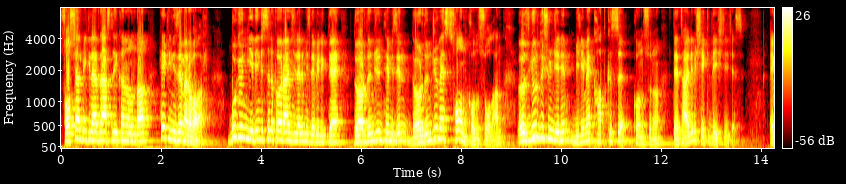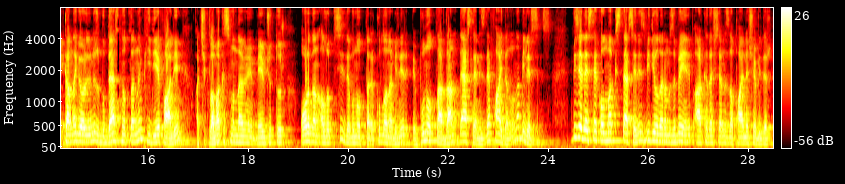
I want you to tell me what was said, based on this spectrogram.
Sosyal Bilgiler Dersliği kanalından hepinize merhabalar. Bugün 7. sınıf öğrencilerimizle birlikte 4. ünitemizin 4. ve son konusu olan özgür düşüncenin bilime katkısı konusunu detaylı bir şekilde işleyeceğiz. Ekranda gördüğünüz bu ders notlarının pdf hali açıklama kısmında me- mevcuttur. Oradan alıp siz de bu notları kullanabilir ve bu notlardan derslerinizde faydalanabilirsiniz. Bize destek olmak isterseniz videolarımızı beğenip arkadaşlarınızla paylaşabilir.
